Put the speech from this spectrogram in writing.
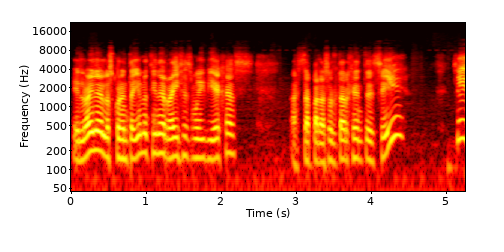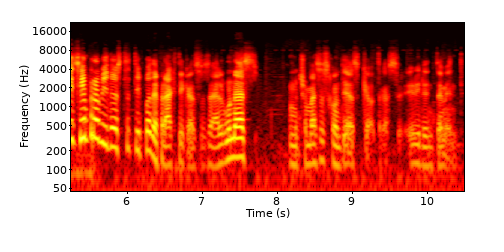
el baile de los 41 tiene raíces muy viejas, hasta para soltar gente. ¿Sí? Sí, siempre ha habido este tipo de prácticas, o sea, algunas mucho más escondidas que otras, evidentemente.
